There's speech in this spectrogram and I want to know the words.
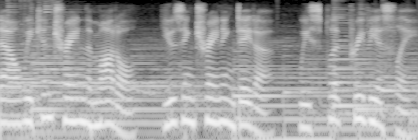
Now we can train the model, using training data, we split previously.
